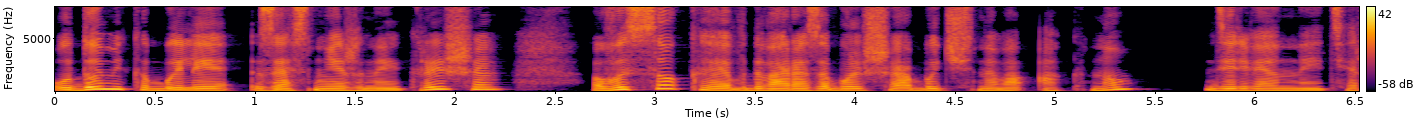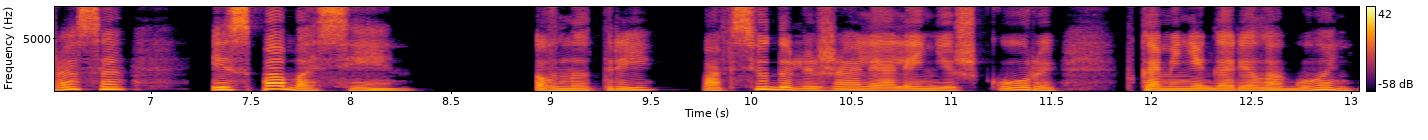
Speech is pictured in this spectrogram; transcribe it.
У домика были заснеженная крыша, высокое в два раза больше обычного окно, деревянная терраса и спа-бассейн. Внутри повсюду лежали оленьи шкуры, в камине горел огонь,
